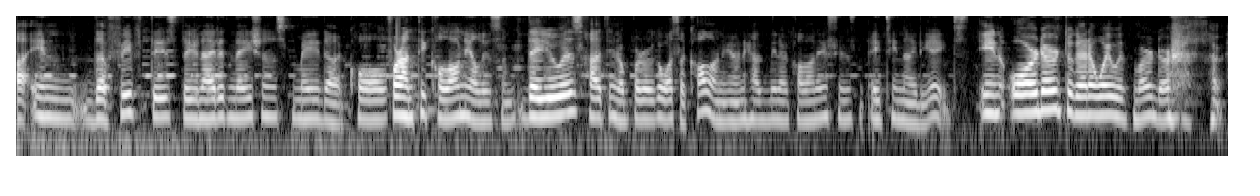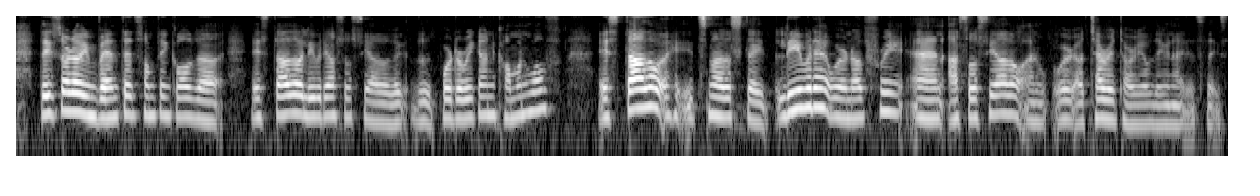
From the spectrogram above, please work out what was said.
Uh, in the 50s, the United Nations made a call for anti-colonialism. The U.S. had, you know, Puerto Rico was a colony and had been a colony since 1898. In order to get away with murder, they sort of invented something called the Estado Libre Asociado, the, the Puerto Rican Commonwealth, Estado, it's not a state. Libre, we're not free, and asociado, and we're a territory of the United States.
